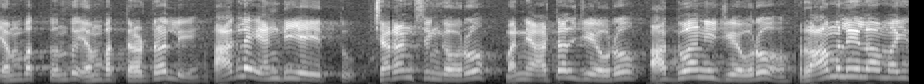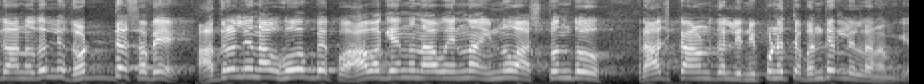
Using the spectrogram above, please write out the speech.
ಎಂಬತ್ತೊಂದು, ಎಂಬತ್ತೆರಡರಲ್ಲಿ ಆಗಲೇ ಎನ್ ಡಿ ಎ ಇತ್ತು. ಚರಣ್ ಸಿಂಗ್ ಅವರು ಮೊನ್ನೆ ಅಟಲ್ಜಿ ಅವರು, ಅದ್ವಾನಿಜಿ ಅವರು ರಾಮಲೀಲಾ ಮೈದಾನದಲ್ಲಿ ದೊಡ್ಡ ಸಭೆ. ಅದರಲ್ಲಿ ನಾವು ಹೋಗಬೇಕು. ಆವಾಗೇನು ನಾವು ಇನ್ನ ಇನ್ನೂ ಅಷ್ಟೊಂದು ರಾಜಕಾರಣದಲ್ಲಿ ನಿಪುಣತೆ ಬಂದಿರಲಿಲ್ಲ ನಮಗೆ.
